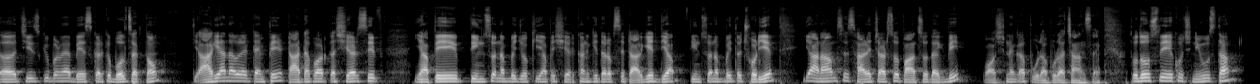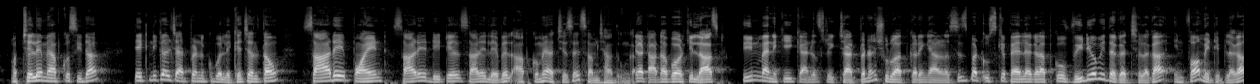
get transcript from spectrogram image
चीज़ के ऊपर मैं बेस करके बोल सकता हूँ कि आगे आने वाले टाइम पे टाटा पावर का शेयर सिर्फ़ यहाँ पे 390 जो कि यहाँ पे शेयरखंड की तरफ़ से टारगेट दिया 390 तो छोड़िए, ये आराम से साढ़े चार सौ तक भी पहुँचने का पूरा पूरा चांस है। तो दोस्तों ये कुछ न्यूज़ था। अब चले मैं आपको सीधा टेक्निकल चार्ट पैटर्न के ऊपर लेके चलता हूँ। सारे पॉइंट सारे डिटेल सारे लेवल आपको मैं अच्छे से समझा दूँगा। टाटा पावर की लास्ट तीन महीने की कैंडल स्टिक चार्ट पैटर्न शुरुआत करेंगे एनालिसिस बट उसके पहले अगर आपको वीडियो भी तक अच्छा लगा इन्फॉर्मेटिव लगा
